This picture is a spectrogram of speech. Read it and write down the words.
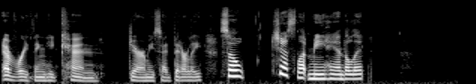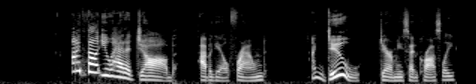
everything he can, Jeremy said bitterly, so just let me handle it. I thought you had a job, Abigail frowned. I do, Jeremy said crossly.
